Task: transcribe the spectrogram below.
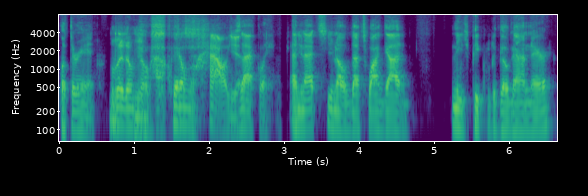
what they're in. Well, they don't know how. They don't know how Yeah. exactly, and that's you know that's why God needs people to go down there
